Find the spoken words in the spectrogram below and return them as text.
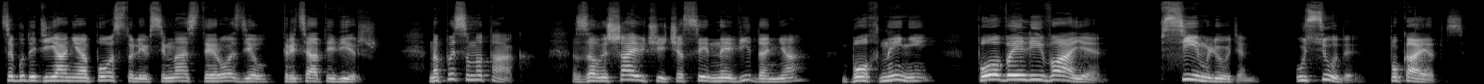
це буде діяння апостолів, 17 розділ, 30 вірш. Написано так: залишаючи часи невідання, Бог нині повеліває всім людям усюди покаятися.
